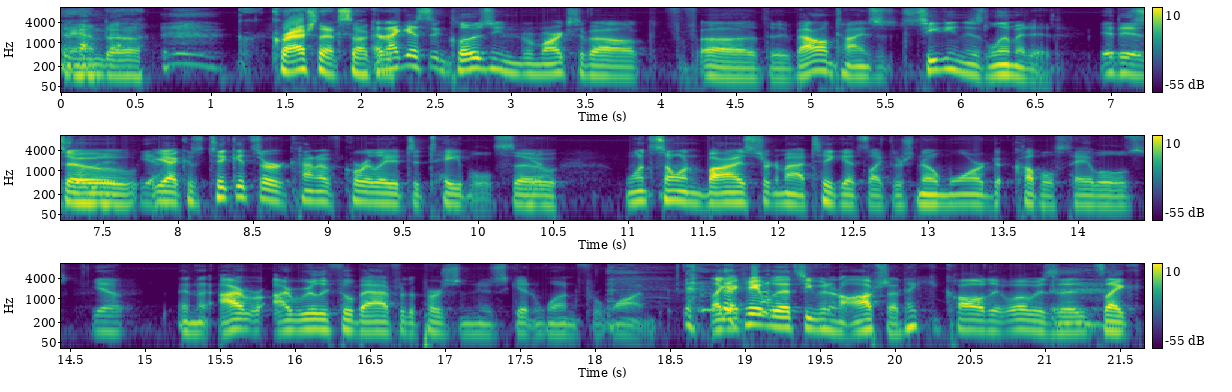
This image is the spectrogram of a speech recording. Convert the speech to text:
and uh, crash that sucker. And I guess in closing remarks about uh, the Valentine's, seating is limited. It is So limited, yeah. yeah, because tickets are kind of correlated to tables. So once someone buys a certain amount of tickets, like there's no more d- couples tables. Yep. And I, I really feel bad for the person who's getting one for one. like I can't believe that's even an option. I think you called it what was it? It's like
